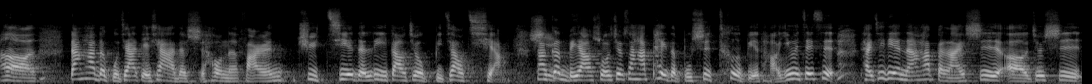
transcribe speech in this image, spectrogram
呃，当它的股价跌下来的时候呢，法人去接的力道就比较强。那更不要说，就算它配的不是特别好，因为这次台积电呢，它本来是呃就是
